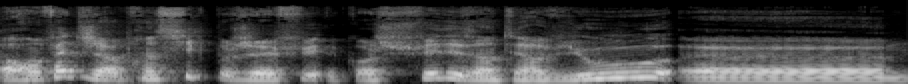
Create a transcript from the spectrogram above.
Alors en fait, j'ai un principe que j'avais fait quand je fais des interviews, euh,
